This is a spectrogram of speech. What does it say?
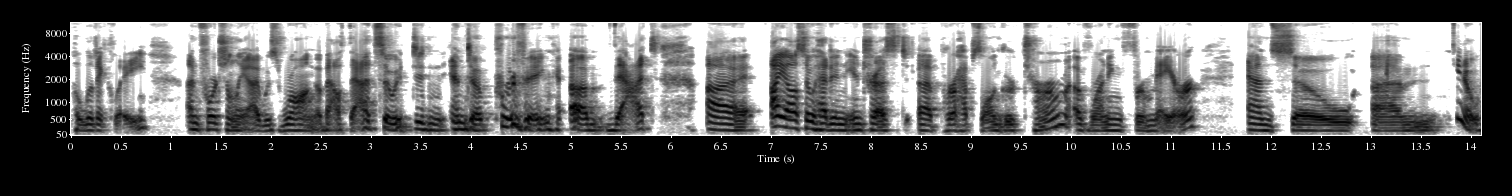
politically. Unfortunately, I was wrong about that, so it didn't end up proving um, that. Uh, I also had an interest, uh, perhaps longer term, of running for mayor. And so, um, you know,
